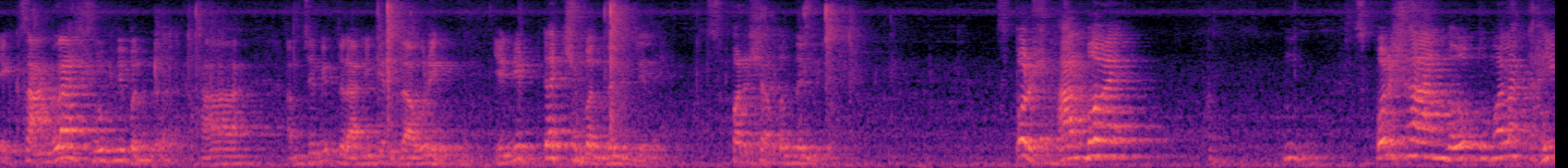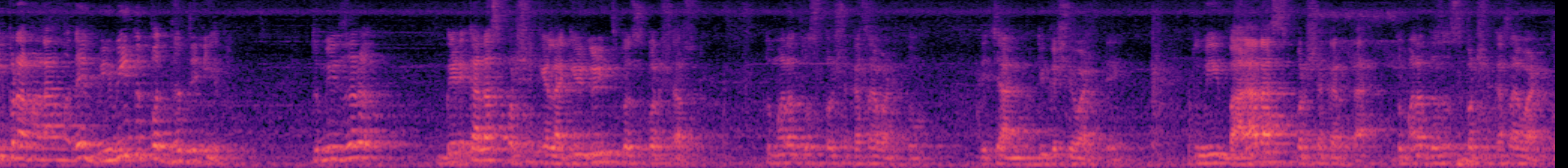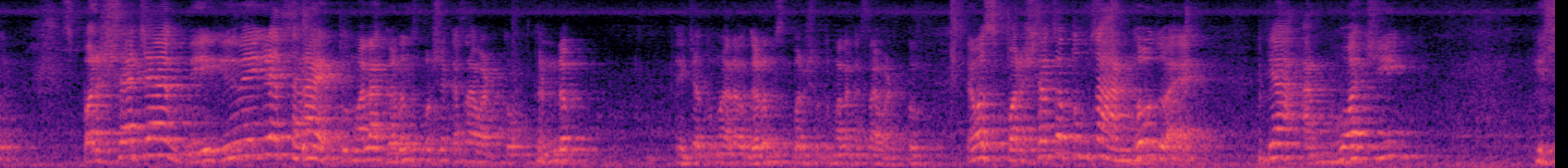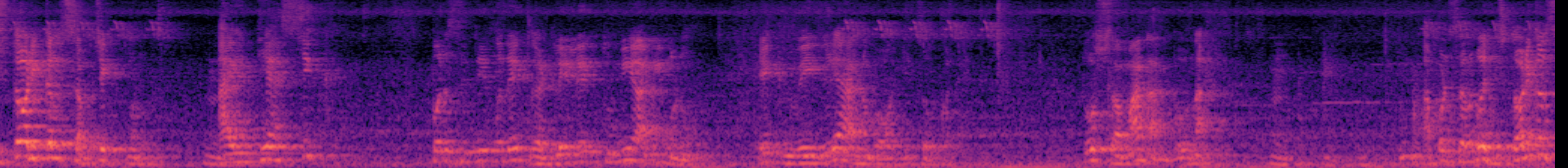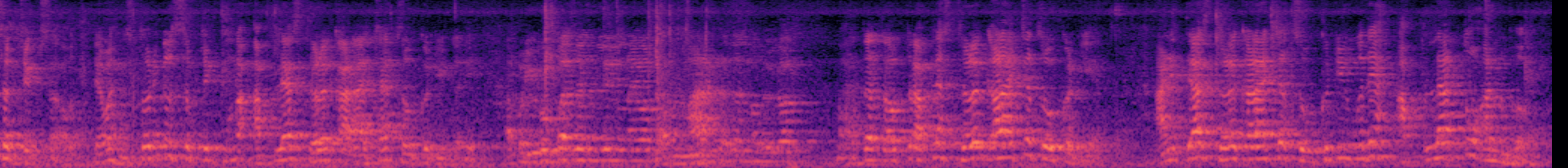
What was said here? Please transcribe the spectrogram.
एक चांगला शोध निबंध हा आमचे मित्र अनिकेत जावरे यांनी टच बद्दल लिहिलेला आहे स्पर्शाबद्दल लिहिलेलं स्पर्श हा अनुभव आहे. स्पर्श हा अनुभव तुम्हाला काही प्रमाणामध्ये विविध पद्धतीने येतो. तुम्ही जर बेडकाला स्पर्श केला गिळगिळीत स्पर्श असतो तुम्हाला तो स्पर्श कसा वाटतो? त्याची अनुभूती कशी वाटते? तुम्ही बाळाला स्पर्श करता तुम्हाला तसा स्पर्श कसा वाटतो? स्पर्शाच्या वेगवेगळ्या थरा आहेत तुम्हाला गरम स्पर्श कसा वाटतो? थंड ह्याच्या तुम्हाला गरम स्पर्श तुम्हाला कसा वाटतो? तेव्हा स्पर्शाचा तुमचा अनुभव जो आहे त्या अनुभवाची हिस्टॉरिकल सब्जेक्ट म्हणून ऐतिहासिक परिस्थितीमध्ये घडलेले तुम्ही आम्ही म्हणून एक वेगळ्या अनुभवाची चौकट आहे. तो समान अनुभव नाही. आपण सर्व हिस्टॉरिकल सब्जेक्ट आहोत. तेव्हा हिस्टॉरिकल सब्जेक्ट म्हणून आपल्या स्थळ काळाच्या चौकटीमध्ये आपण युरोपात जन्मलेलो नाही आहोत आपण महाराष्ट्रात जन्मलेलो आहोत. भारतात आहोत तर आपल्या स्थळ काळाच्या चौकटी आहेत. आणि त्या स्थळ काळाच्या चौकटीमध्ये आपला तो अनुभव आहे.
